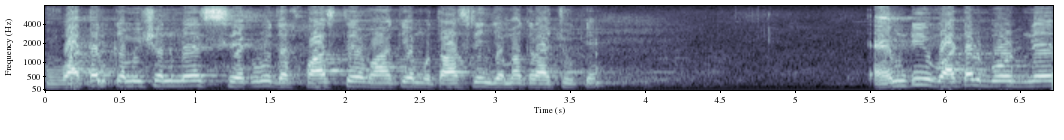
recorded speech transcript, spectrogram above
واٹر کمیشن میں سینکڑوں درخواستیں وہاں کے متاثرین جمع کرا چکے ایم ڈی واٹر بورڈ نے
